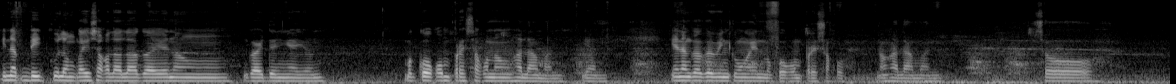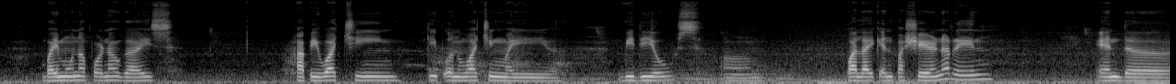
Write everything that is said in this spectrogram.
In-update ko lang kayo sa kalalagayan ng garden ngayon. Magko-compress ako ng halaman. Yan. Yan ang gagawin ko ngayon. Magko-compress ako ng halaman. So, bye muna for now guys. Happy watching. Keep on watching my videos. Um, pa-like and pa-share na rin. And uh,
